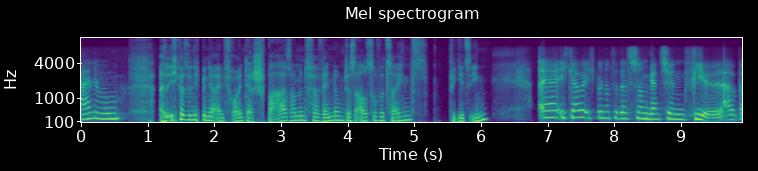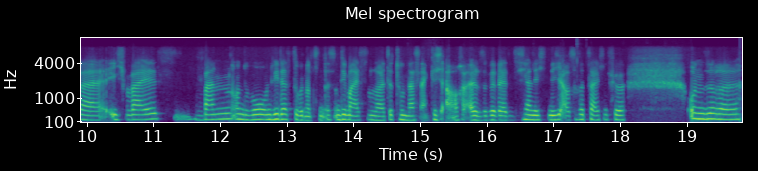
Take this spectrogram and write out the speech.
Hallo. Also ich persönlich bin ja ein Freund der sparsamen Verwendung des Ausrufezeichens. Wie geht's Ihnen? Äh, ich glaube, ich benutze das schon ganz schön viel, aber ich weiß, wann und wo und wie das zu benutzen ist. Und die meisten Leute tun das eigentlich auch. Also wir werden sicherlich nicht Ausrufezeichen für unsere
